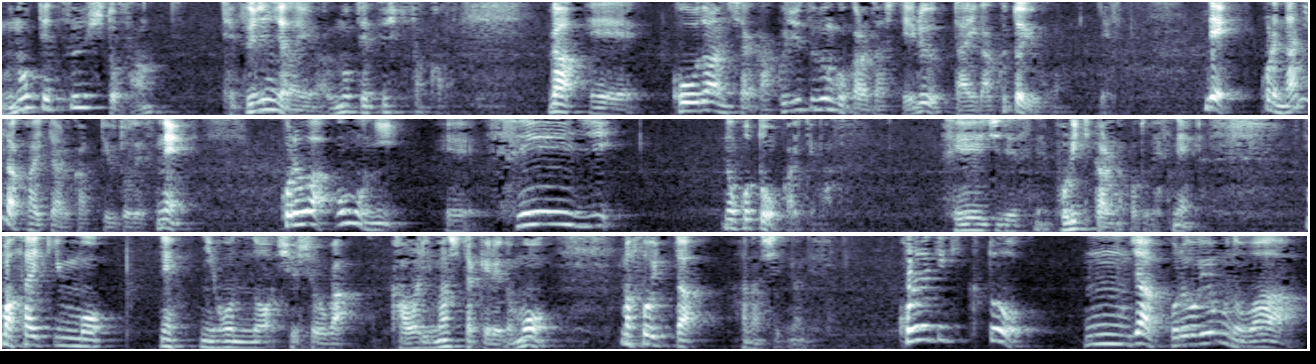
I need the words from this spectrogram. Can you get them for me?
宇野哲人さん？鉄人じゃないよな、宇野哲人さんか。が、えー、講談社学術文庫から出している大学という本です。で、これ何が書いてあるかっていうとですね、これは主に、えー政治のことを書いてます。政治ですね。ポリティカルなことですね。まあ最近もね、日本の首相が変わりましたけれども、まあそういった話なんです。これだけ聞くと、うん、じゃあこれを読むのは、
